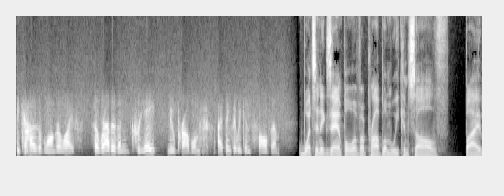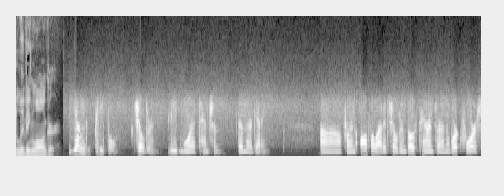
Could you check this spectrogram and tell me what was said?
because of longer life. So rather than create new problems, I think that we can solve them. What's an example of a problem we can solve by living longer? Young people, children, need more attention than they're getting. Uh, for an awful lot of children, both parents are in the workforce.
